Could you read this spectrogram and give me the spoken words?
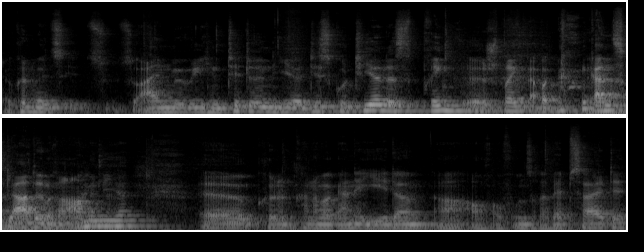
Da können wir jetzt zu, zu allen möglichen Titeln hier diskutieren. Das bringt, äh, sprengt aber ganz klar den Rahmen hier. Äh, können, kann aber gerne jeder äh, auch auf unserer Webseite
